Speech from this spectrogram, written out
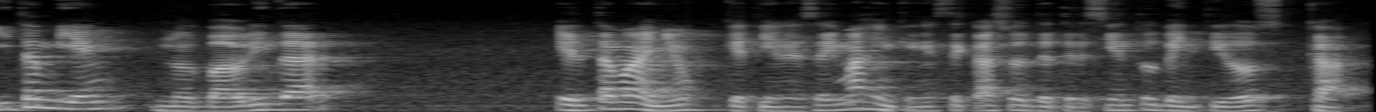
Y también nos va a brindar el tamaño que tiene esa imagen, que en este caso es de 322K.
